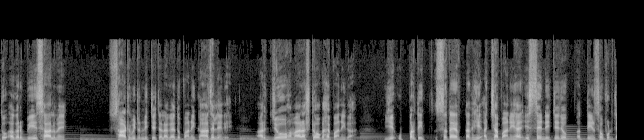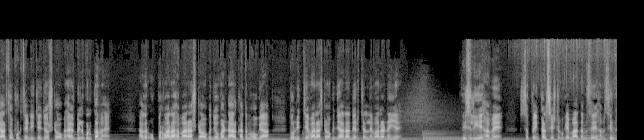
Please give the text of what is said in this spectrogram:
तो अगर 20 साल में 60 मीटर नीचे चला गया तो पानी कहाँ से लेंगे? और जो हमारा स्टॉक है पानी का, ये ऊपर की सतह तक ही अच्छा पानी है। इससे नीचे जो 300 फुट 400 फुट से नीचे जो स्टॉक है, बिल्कुल कम है। अगर ऊपर वाला हमारा स्टॉक जो भंडार खत्म हो गया तो नीचे वाला स्टॉक ज़्यादा देर चलने वाला नहीं है। इसलिए हमें स्प्रिंकल सिस्टम के माध्यम से हम सिर्फ़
